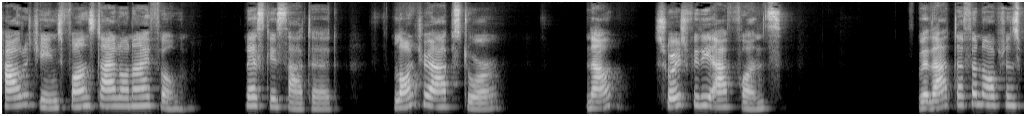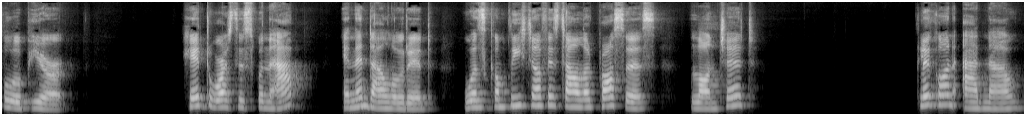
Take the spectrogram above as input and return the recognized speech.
How to change font style on iPhone. Let's get started. Launch your App Store. Now, search for the app fonts. With that, different options will appear. Head towards this one app and then download it. Once completion of its download process, launch it. Click on Add Now.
